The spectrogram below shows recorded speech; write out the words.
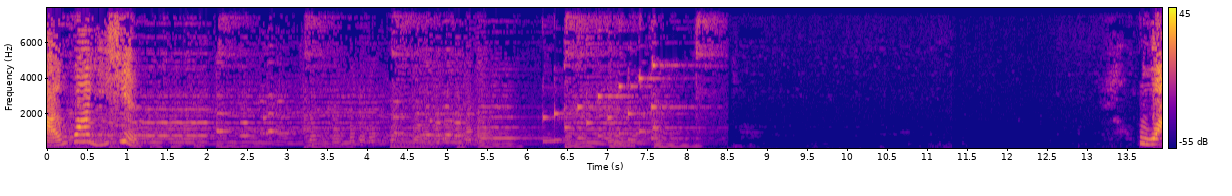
昙花一现。哇，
